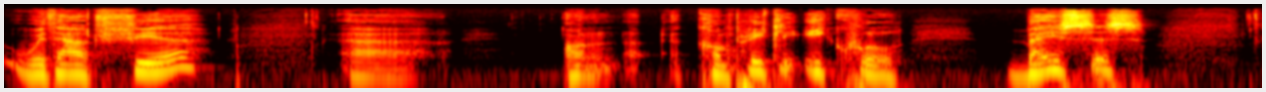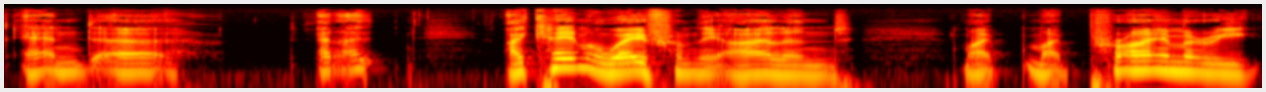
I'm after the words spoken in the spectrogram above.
without fear, uh, on a completely equal basis and uh, and I I came away from the island. My my primary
